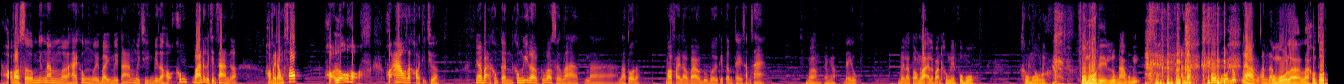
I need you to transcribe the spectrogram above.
họ vào sớm những năm 2017, 18, 19 bây giờ họ không bán được ở trên sàn nữa. Họ phải đóng shop, họ lỗ họ họ ao ra khỏi thị trường. Nhưng mà bạn không cần không nghĩ là cứ vào sớm là là là tốt đâu. Mà phải là vào đối với cái tâm thế sẵn sàng. Vâng, em hiểu. Đầy đủ. Vậy là tóm lại là bạn không nên FOMO. Không FOMO FOMO. thì FOMO thì lúc nào cũng bị ăn đập. FOMO lúc nào cũng ăn đập. FOMO là là không tốt.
